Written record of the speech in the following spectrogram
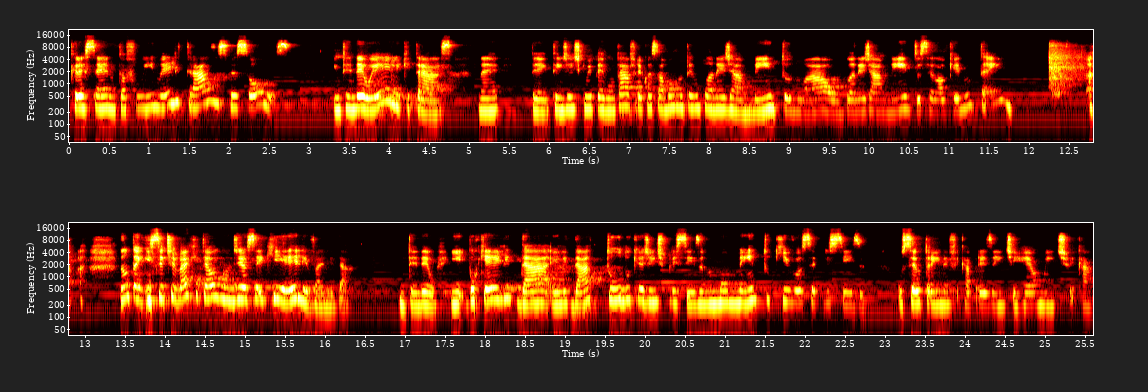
crescendo, está fluindo, ele traz as pessoas, entendeu? Ele que traz, né? Tem, tem gente que me pergunta, ah, Frequência Amor não tem um planejamento anual, um planejamento, sei lá o que, não tem. não tem. E se tiver que ter algum dia, eu sei que ele vai me dar. Entendeu? E porque ele dá, ele dá tudo que a gente precisa no momento que você precisa O seu treino é ficar presente e realmente ficar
